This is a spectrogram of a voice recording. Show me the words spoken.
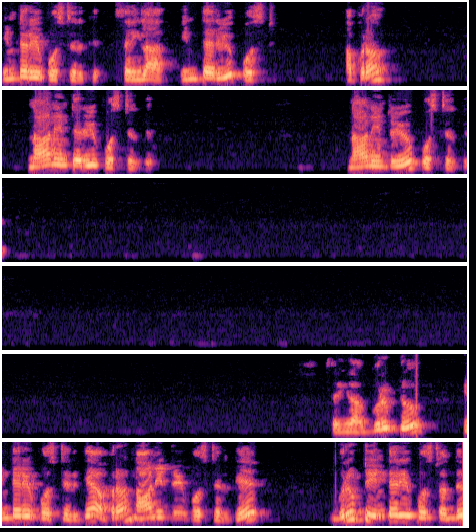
interview post இருக்கு. சரிங்களா? இன்டர்வியூ போஸ்ட் அப்புறம் நான் இன்டர்வியூ போஸ்ட் இருக்கு. நான் இன்டர்வியூ போஸ்ட் இருக்கு. சரிங்களா? குரூப் டூ இன்டர்வியூ போஸ்ட் இருக்கு. அப்புறம் நான் இன்டர்வியூ போஸ்ட் இருக்கு. குரூப் டூ இன்டர்வியூ போஸ்ட் வந்து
